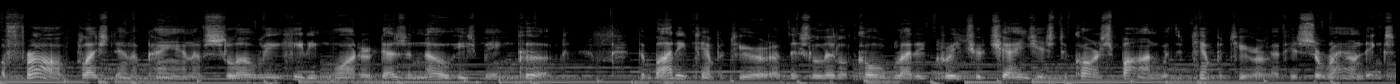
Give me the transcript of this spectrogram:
A frog placed in a pan of slowly heating water doesn't know he's being cooked. The body temperature of this little cold blooded creature changes to correspond with the temperature of his surroundings,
